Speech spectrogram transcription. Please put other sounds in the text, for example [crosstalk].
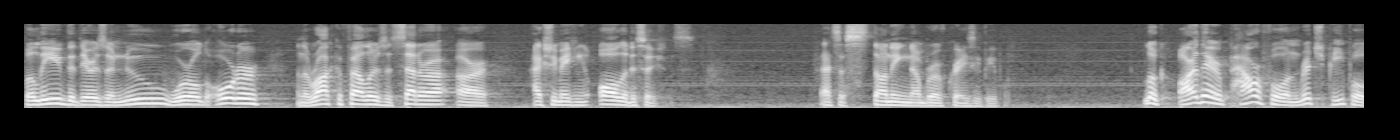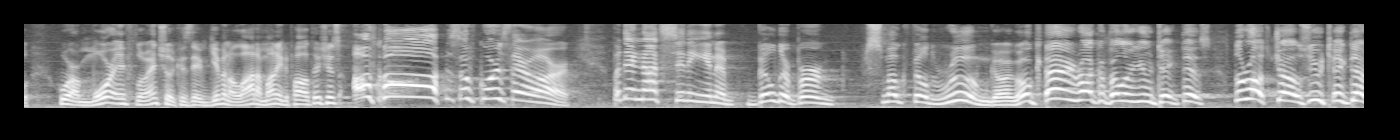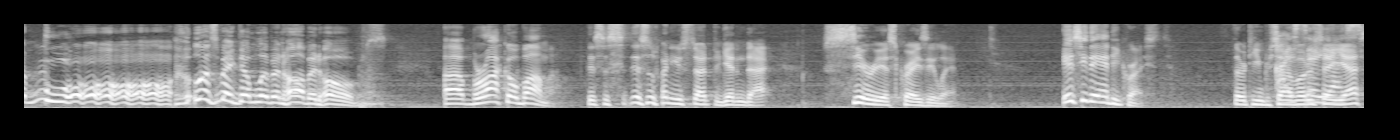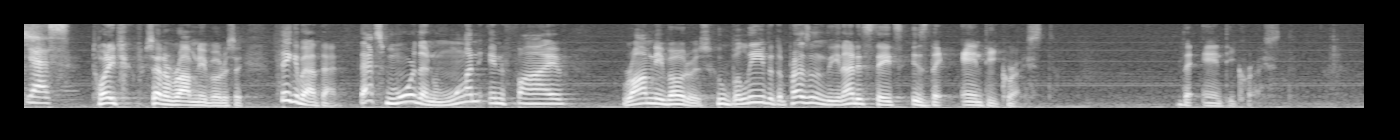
believe that there is a new world order and the Rockefellers, et cetera, are actually making all the decisions. That's a stunning number of crazy people. Look, are there powerful and rich people who are more influential because they've given a lot of money to politicians? Of course, of course there are. But they're not sitting in a Bilderberg smoke filled room going, okay, Rockefeller, you take this. The Rothschilds, you take that. Whoa, [laughs] let's make them live in hobbit homes. Uh, Barack Obama, this is, this is when you start to get into serious crazy land. Is he the Antichrist? 13% I of voters say say yes, yes. yes. 22% of Romney voters say. Think about that. That's more than one in five Romney voters who believe that the President of the United States is the Antichrist. The Antichrist.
